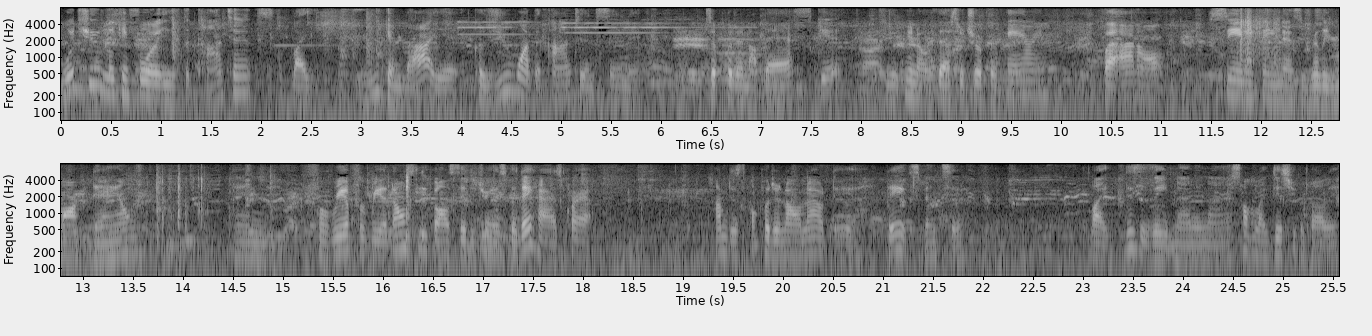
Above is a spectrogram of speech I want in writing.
what you're looking for is the contents. Like you can buy it because you want the contents in it to put in a basket. You, you know, if that's what you're preparing. But I don't see anything that's really marked down. And for real, for real, don't sleep on Citi Trends because they high as crap. I'm just gonna put it on out there. They expensive. Like this is $8.99. Something like this you can probably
